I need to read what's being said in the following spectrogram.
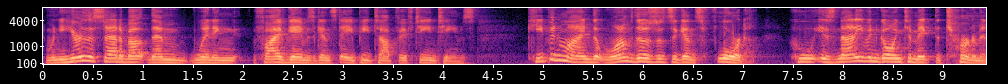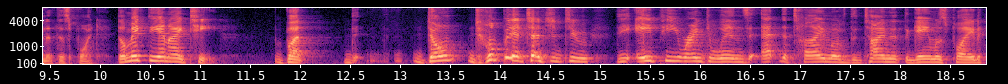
when you hear the stat about them winning 5 games against AP top 15 teams keep in mind that one of those was against Florida who is not even going to make the tournament at this point. They'll make the NIT, but don't don't pay attention to the AP ranked wins at the time of the time that the game was played.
